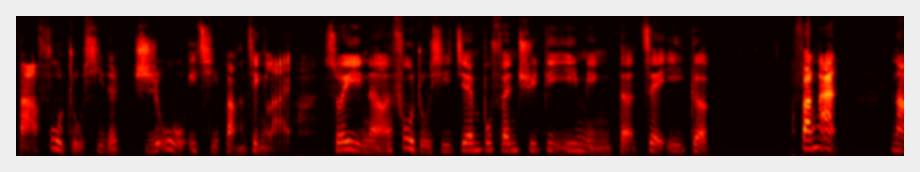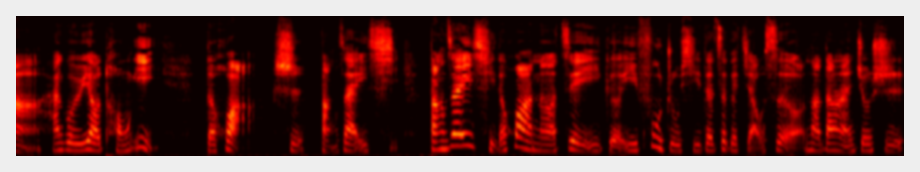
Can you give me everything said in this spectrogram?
把副主席的职务一起绑进来，所以呢，副主席兼不分区第一名的这一个方案，那韩国瑜要同意的话，是绑在一起。绑在一起的话呢，这一个以副主席的这个角色，那当然就是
